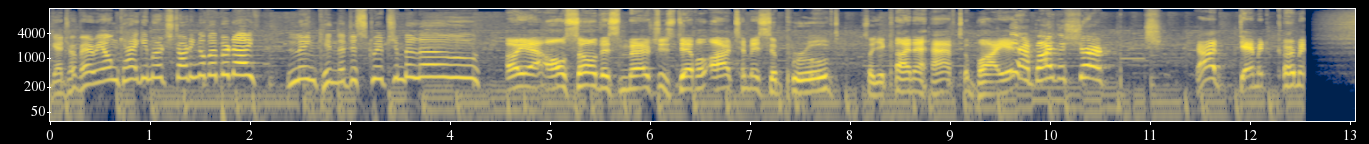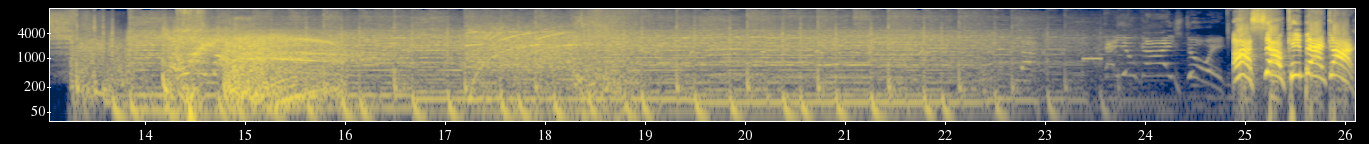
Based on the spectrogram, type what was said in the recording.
Get your very own Kaggy merch starting November 9th. Link in the description below. Oh yeah, also this merch is Devil Artemis approved, so you kinda have to buy it. Yeah, buy the shirt. God damn it, Kermit. What are you guys doing? Ah, Sal came back. Ah,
